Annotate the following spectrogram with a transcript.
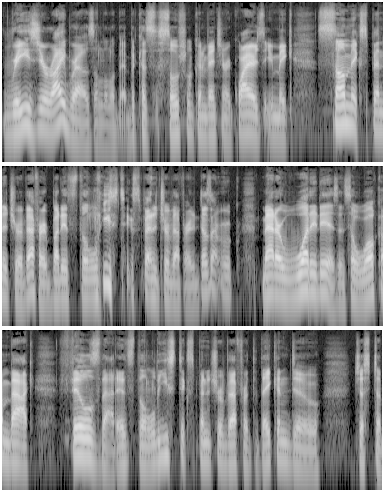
raise your eyebrows a little bit because social convention requires that you make some expenditure of effort, but it's the least expenditure of effort. It doesn't matter what it is. And so, welcome back fills that. It's the least expenditure of effort that they can do just to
